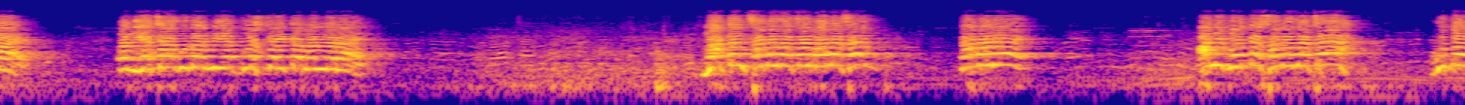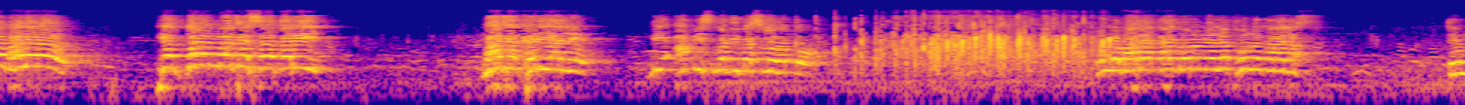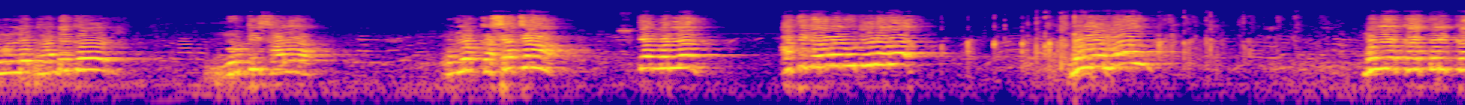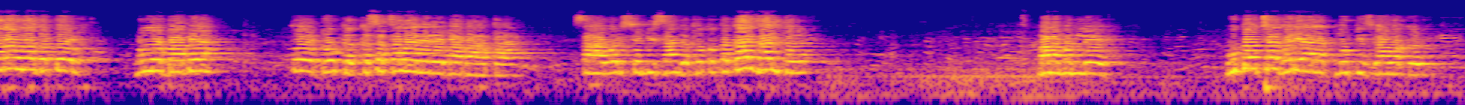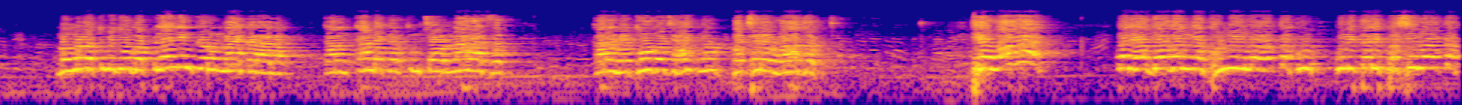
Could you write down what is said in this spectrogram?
दिसताय पण याच्या अगोदर मी एक गोष्ट इथं बोलणार आहे. मातन समाजाचा बाबासाहेब का कामाने आणि बौद्ध समाजाचा उद्धव भालेराव हे दोन माझे सहकारी माझ्या घरी आले. मी ऑफिसमध्ये बसलो होतो. म्हणजे बाबा काय धोरण फोन करायला ते म्हणले खांडेकर नोटीस आल्या. म्हणलं कशाच्या? ते म्हणलं अतिक्रमण उठविणार म्हणलं मग? म्हणलं काहीतरी करावं लागतंय. म्हणलं बाब्या तो डोकं कसं चालायला रे बाबा आता? सहा वर्ष मी सांगत होतो तर काय झालं मला म्हणले उद्धवच्या घरी आल्यात नोटीस गावाकडून. मग म्हणलं तुम्ही दोघं प्लॅनिंग करून माझ्याकडे आला कारण कांडेकर तुमच्यावर नाराज कारण हे दोघं जे आहेत ना बछडे वागत हे वागत पण या दोघांना खुणीलं होतं कुणीतरी फसवलं होतं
